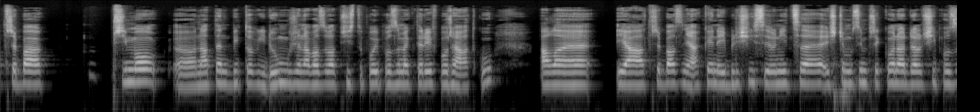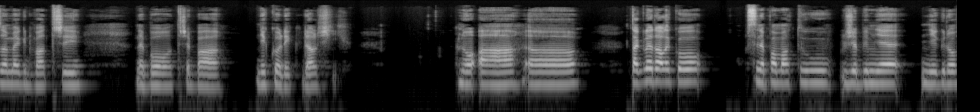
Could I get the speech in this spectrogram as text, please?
třeba přímo uh, na ten bytový dům může navazovat přístupový pozemek, který je v pořádku, ale já třeba z nějaké nejbližší silnice ještě musím překonat další pozemek, dva, tři, nebo třeba několik dalších. No a uh, takhle daleko si nepamatuju, že by mě někdo,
